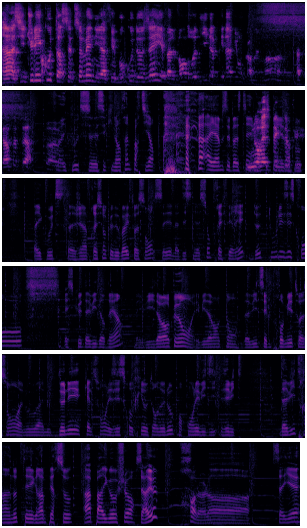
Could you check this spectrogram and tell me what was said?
Ah, si tu l'écoutes, hein, cette semaine, il a fait beaucoup d'oseille, et bah, le vendredi, il a pris l'avion quand même. hein. Ça fait un peu peur. Ah, bah écoute, c'est qu'il est en train de partir. I am Sébastien. Il nous respecte plus. Ah, écoute, j'ai l'impression que Dubaï, de toute façon, c'est la destination préférée de tous les escrocs. Est-ce que David en est un? Mais évidemment que non, évidemment que non. David, c'est le premier, de toute façon, à nous, à nous donner quelles sont les escroqueries autour de nous pour qu'on les évite. David a un autre télégramme perso. Ah, Paris Go Offshore, sérieux? Oh là là Ça y est,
